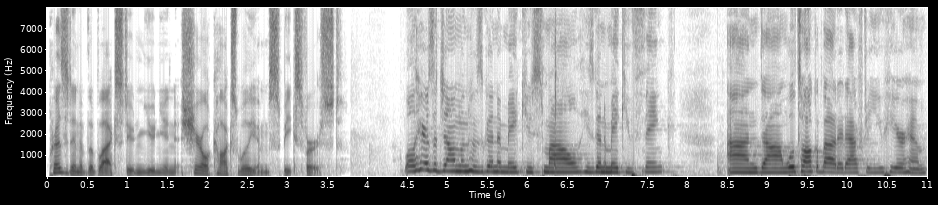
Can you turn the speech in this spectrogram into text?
President of the Black Student Union, Cheryl Cox Williams, speaks first. Well, here's a gentleman who's going to make you smile, he's going to make you think, and um, we'll talk about it after you hear him.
